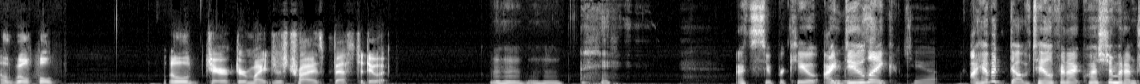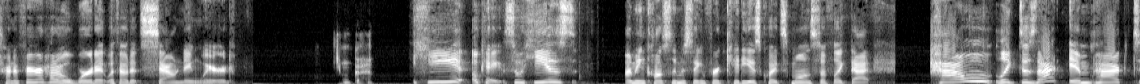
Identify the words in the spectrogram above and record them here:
a willful little character might just try his best to do it. Mm-hmm, mm-hmm. That's super cute. I It do like. cute. I have a dovetail for that question, but I'm trying to figure out how to word it without it sounding weird. Okay. He okay, so he is. I mean, constantly mistaken for a kid. He is quite small and stuff like that. How like does that impact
